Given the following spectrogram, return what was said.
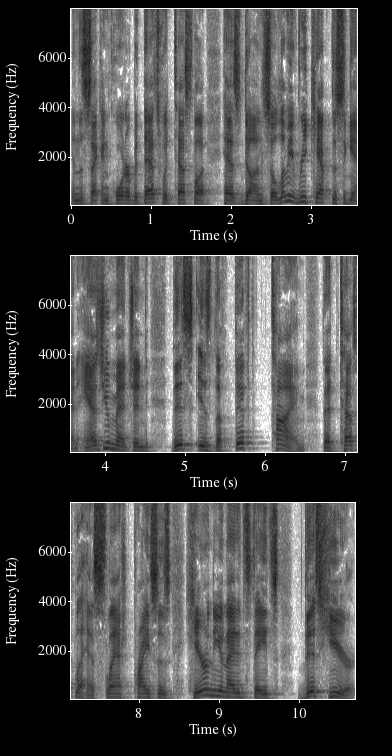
in the second quarter, but that's what Tesla has done. So let me recap this again. As you mentioned, this is the fifth time that Tesla has slashed prices here in the United States this year.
